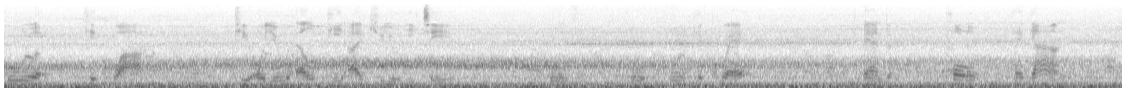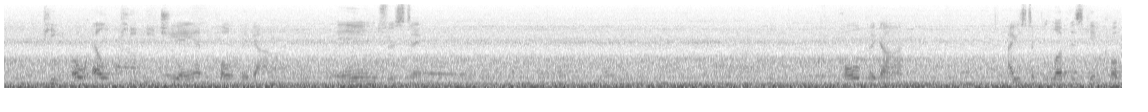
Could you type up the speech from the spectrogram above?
Poul Piqua, P O U L P I Q U E T, Poul Pique, and Pol Pagan, P O L P E G A N, Pol Pagan. Interesting. Pole Pagan. I used to love this game called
